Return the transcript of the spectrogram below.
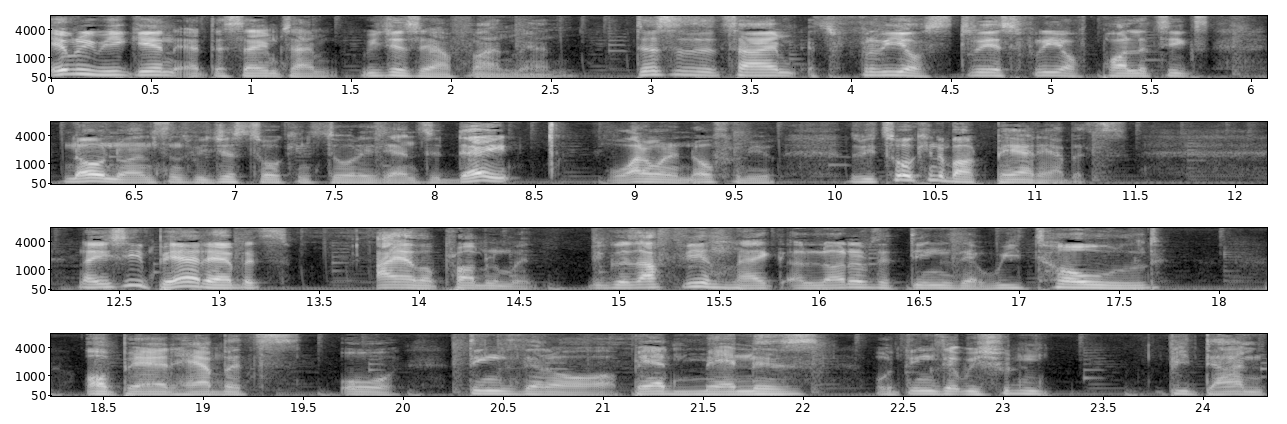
every weekend at the same time, we just have fun, man. This is a time, it's free of stress, free of politics, no nonsense. We're just talking stories. And today, what I want to know from you is we're talking about bad habits. Now, you see, bad habits, I have a problem with because I feel like a lot of the things that we told are bad habits or things that are bad manners or things that we shouldn't be done.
